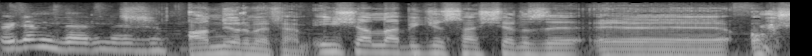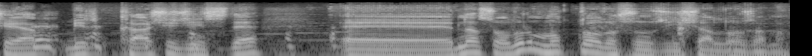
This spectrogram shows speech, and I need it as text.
Öyle mi derlerdi? anlıyorum efendim. İnşallah bir gün saçlarınızı e, okşayan bir karşı cinsle e, nasıl olur? Mutlu olursunuz inşallah o zaman.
